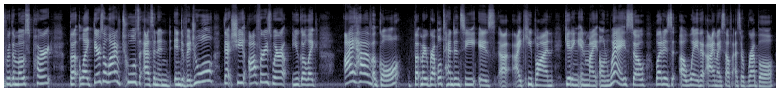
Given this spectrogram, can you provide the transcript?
for the most part, but like there's a lot of tools as an in- individual that she offers where you go like, I have a goal, but my rebel tendency is uh, I keep on getting in my own way. So, what is a way that I myself, as a rebel,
